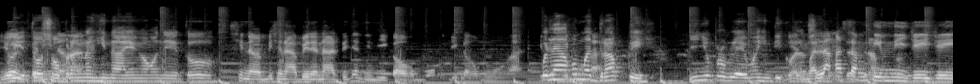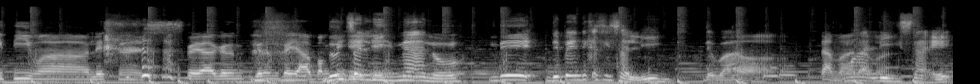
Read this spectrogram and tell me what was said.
Yun, Uy, ito, kanina sobrang nga, nanghinayang ako nito. sinabi, sinabi na natin yan, hindi ka kumuha, hindi ka kumuha. Wala akong ma-drop eh. Yun yung problema, hindi ko alam malakas ang team ni JJT, mga listeners. Kaya ganun, ganun kayabang Doon si sa JJT. league na ano, hindi, depende kasi sa league. 'di ba? Oo. tama, Mga tama. leagues na eh,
